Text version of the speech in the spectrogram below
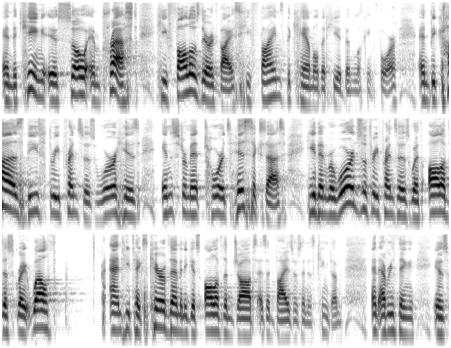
And the king is so impressed, he follows their advice. He finds the camel that he had been looking for. And because these three princes were his instrument towards his success, he then rewards the three princes with all of this great wealth and he takes care of them and he gives all of them jobs as advisors in his kingdom and everything is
